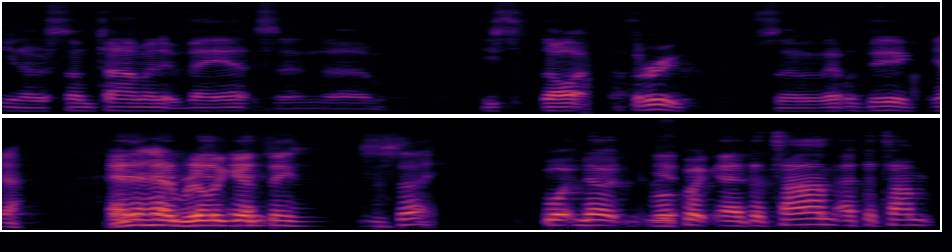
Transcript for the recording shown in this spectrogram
you know sometime in advance, and um, he saw it through. So that was big. And, And- it had really and- good and- things to say. Well, no, real Yeah. quick. At the time, at the time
